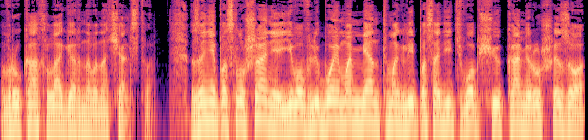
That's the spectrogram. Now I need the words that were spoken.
в руках лагерного начальства. За непослушание его в любой момент могли посадить в общую камеру ШИЗО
